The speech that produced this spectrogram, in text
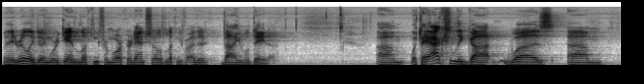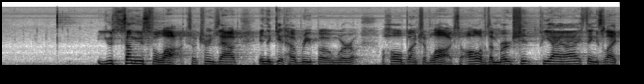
What they're really doing were, again, looking for more credentials, looking for other valuable data. Um, what they actually got was um, use, some useful logs. So it turns out in the GitHub repo were a whole bunch of logs. So all of the merchant PII, things like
